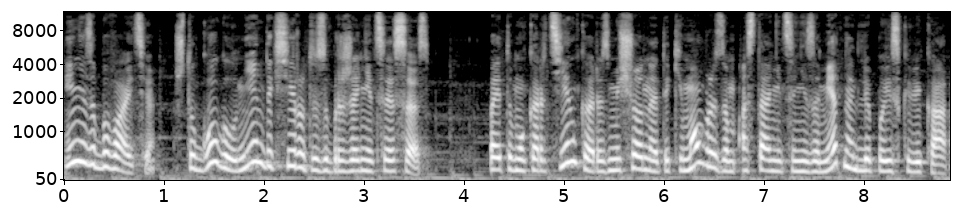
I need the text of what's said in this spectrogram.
И не забывайте, что Google не индексирует изображение CSS, поэтому картинка, размещенная таким образом, останется незаметной для поисковика.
